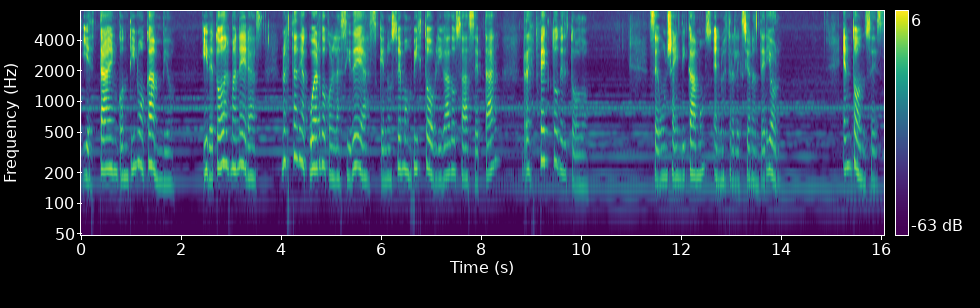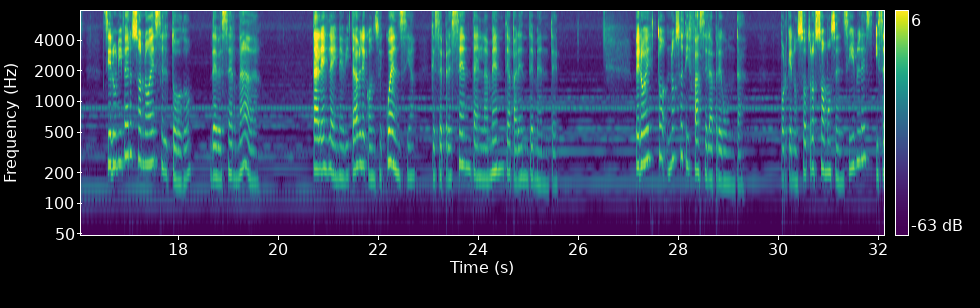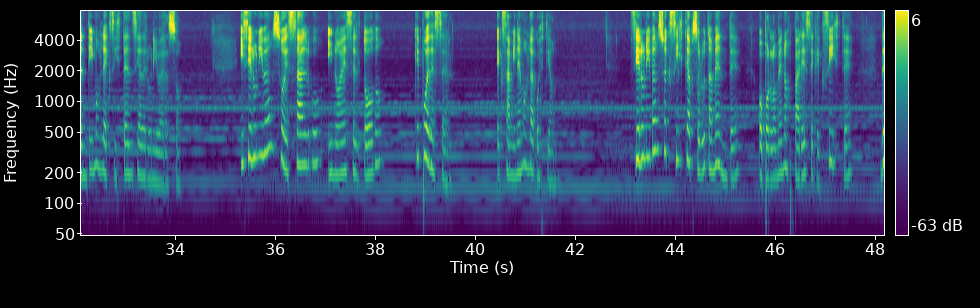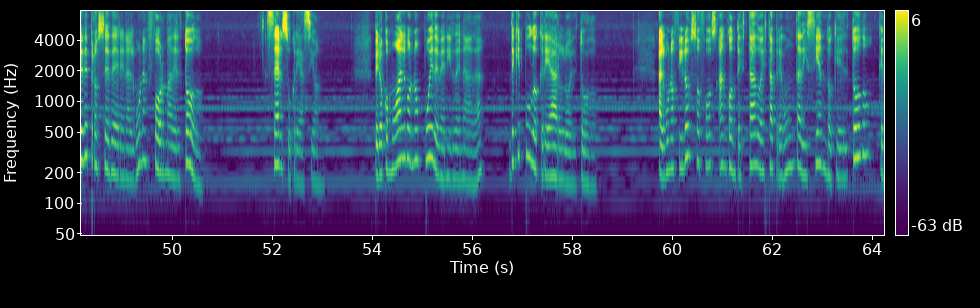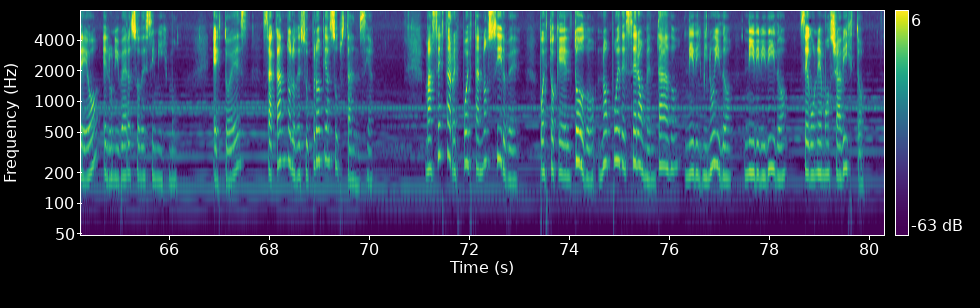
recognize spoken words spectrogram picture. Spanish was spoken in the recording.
y está en continuo cambio, y de todas maneras no está de acuerdo con las ideas que nos hemos visto obligados a aceptar respecto del todo según ya indicamos en nuestra lección anterior. Entonces, si el universo no es el todo, debe ser nada. Tal es la inevitable consecuencia que se presenta en la mente aparentemente. Pero esto no satisface la pregunta, porque nosotros somos sensibles y sentimos la existencia del universo. Y si el universo es algo y no es el todo, ¿qué puede ser? Examinemos la cuestión. Si el universo existe absolutamente, o por lo menos parece que existe, debe proceder en alguna forma del todo, ser su creación. Pero como algo no puede venir de nada, ¿de qué pudo crearlo el todo? Algunos filósofos han contestado a esta pregunta diciendo que el todo creó el universo de sí mismo, esto es, sacándolo de su propia substancia. Mas esta respuesta no sirve, puesto que el todo no puede ser aumentado, ni disminuido, ni dividido, según hemos ya visto.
